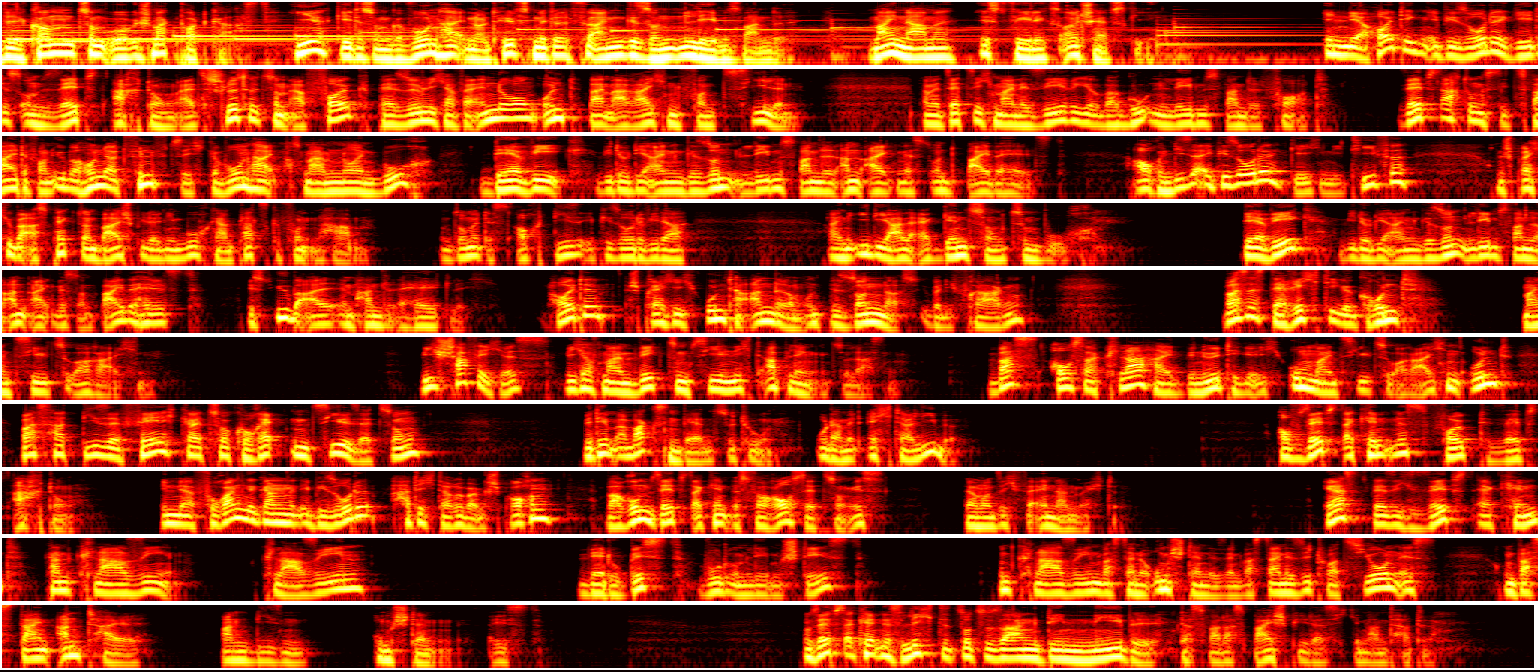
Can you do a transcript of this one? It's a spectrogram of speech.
Willkommen zum Urgeschmack Podcast. Hier geht es um Gewohnheiten und Hilfsmittel für einen gesunden Lebenswandel. Mein Name ist Felix Olszewski. In der heutigen Episode geht es um Selbstachtung als Schlüssel zum Erfolg, persönlicher Veränderung und beim Erreichen von Zielen. Damit setze ich meine Serie über guten Lebenswandel fort. Selbstachtung ist die zweite von über 150 Gewohnheiten aus meinem neuen Buch Der Weg, wie du dir einen gesunden Lebenswandel aneignest und beibehältst. Auch in dieser Episode gehe ich in die Tiefe und spreche über Aspekte und Beispiele, die im Buch keinen Platz gefunden haben. Und somit ist auch diese Episode wieder eine ideale Ergänzung zum Buch. Der Weg, wie du dir einen gesunden Lebenswandel aneignest und beibehältst, ist überall im Handel erhältlich. Heute spreche ich unter anderem und besonders über die Fragen, was ist der richtige Grund, mein Ziel zu erreichen? Wie schaffe ich es, mich auf meinem Weg zum Ziel nicht ablenken zu lassen? Was außer Klarheit benötige ich, um mein Ziel zu erreichen? Und was hat diese Fähigkeit zur korrekten Zielsetzung mit dem Erwachsenwerden zu tun oder mit echter Liebe? Auf Selbsterkenntnis folgt Selbstachtung. In der vorangegangenen Episode hatte ich darüber gesprochen, warum Selbsterkenntnis Voraussetzung ist, wenn man sich verändern möchte. Erst wer sich selbst erkennt, kann klar sehen. Klar sehen, wer du bist, wo du im Leben stehst und klar sehen, was deine Umstände sind, was deine Situation ist und was dein Anteil an diesen Umständen ist. Und Selbsterkenntnis lichtet sozusagen den Nebel, das war das Beispiel, das ich genannt hatte.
